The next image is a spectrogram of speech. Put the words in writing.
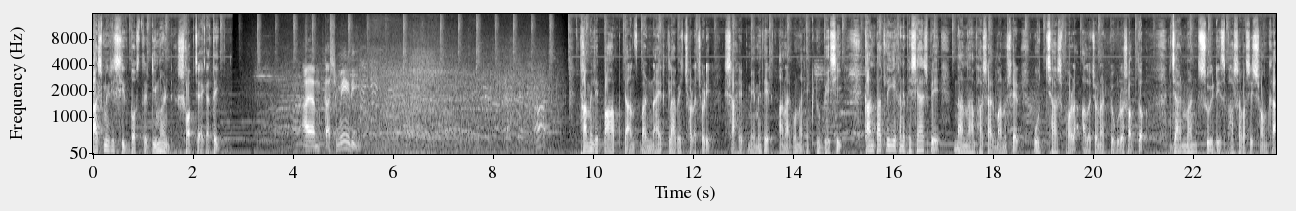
কাশ্মীরি শীতবস্ত্রের ডিমান্ড সব জায়গাতেই आई एम कश्मीरी থামেলে পাপ, ডান্স বার নাইট ক্লাবের ছড়াছড়ি। সাহেব মেমেদের আনাগোনা একটু বেশি। কান পাতলেই এখানে ভেসে আসবে নানা ভাষার মানুষের উচ্ছ্বাস ভরা আলোচনার টুকরো শব্দ। জার্মান, সুইডিশ ভাষাভাষীর সংখ্যা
